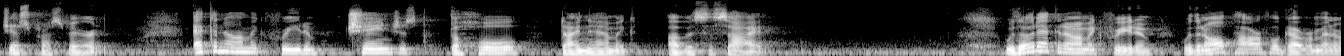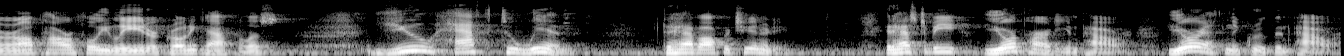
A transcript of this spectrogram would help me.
just prosperity. Economic freedom changes the whole dynamic of a society. Without economic freedom, with an all powerful government or an all powerful elite or crony capitalist, you have to win to have opportunity. It has to be your party in power, your ethnic group in power,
